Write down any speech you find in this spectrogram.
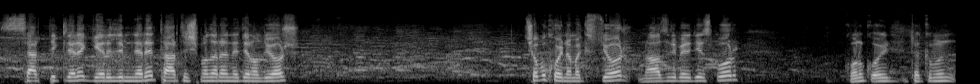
sertliklere, gerilimlere, tartışmalara neden oluyor. Çabuk oynamak istiyor Nazilli Belediyespor. Konuk oyun, takımın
